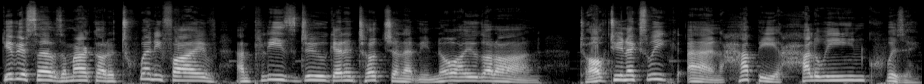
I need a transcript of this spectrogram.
Give yourselves a mark out of 25 and please do get in touch and let me know how you got on. Talk to you next week and happy Halloween quizzing.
